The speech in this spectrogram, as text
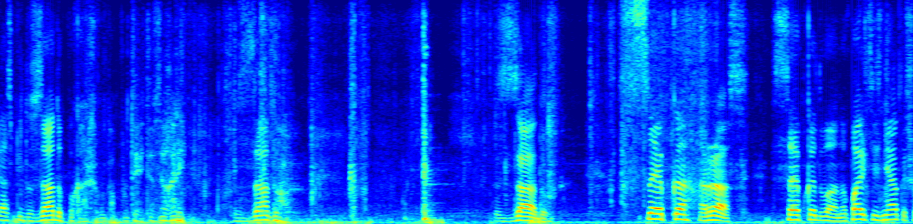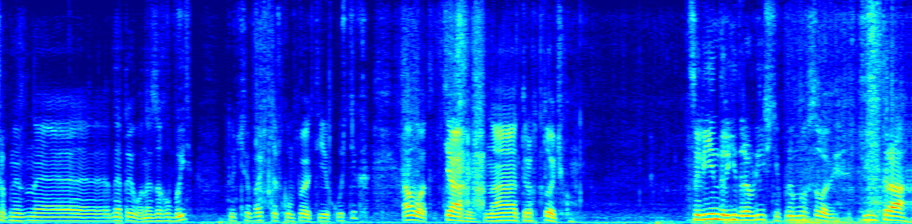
Зараз піду ззаду покажу, ви попутаєте взагалі. Ззаду. Ззаду. Сепка раз. Сепка два. Ну пальці зняти, щоб не, не, не, не загубити. Тут ще бачите в комплекті є кустик. А от тяги на трьохточку. Циліндри гідравлічні, примусові, фільтра.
